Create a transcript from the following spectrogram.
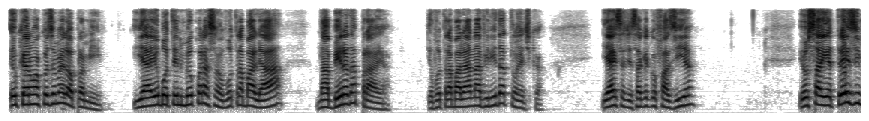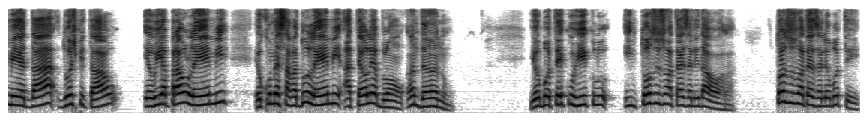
eu quero uma coisa melhor para mim. E aí eu botei no meu coração, eu vou trabalhar na beira da praia. Eu vou trabalhar na Avenida Atlântica. E aí, Sérgio, sabe o que que eu fazia? Eu saía três e meia da, do hospital, eu ia para o Leme, eu começava do Leme até o Leblon, andando. E eu botei currículo em todos os hotéis ali da Orla. Todos os hotéis ali eu botei.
